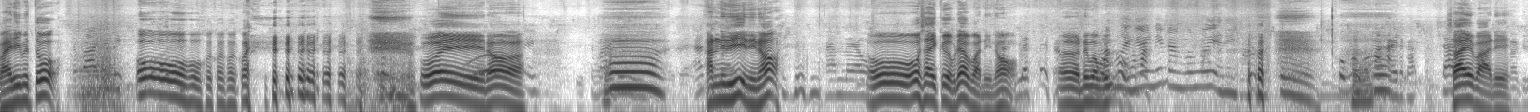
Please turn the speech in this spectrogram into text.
บายดีมิตู้สบายดีโอ้โอ้โอ้ค่อยค่อยค่อยค่อยโอ้ยเนาะอันนี้ดีนี่เนาะทำแล้วโอ้โอ้ใส่เกือบได้วบัดนี้เนาะเออนึกว่าบ่ลงแห้งนิดนึงลงเลยอันนี้ผมเอามาให้แล้วก็ใส่บาดดินั่งกิน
